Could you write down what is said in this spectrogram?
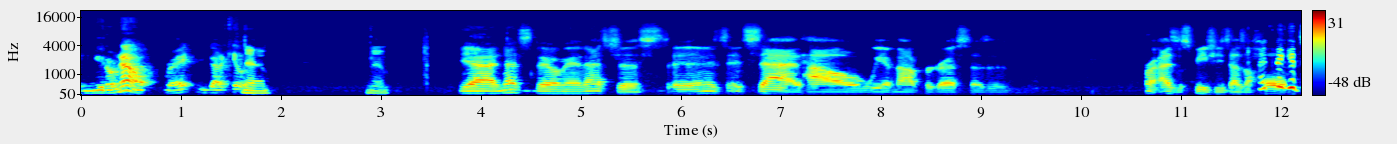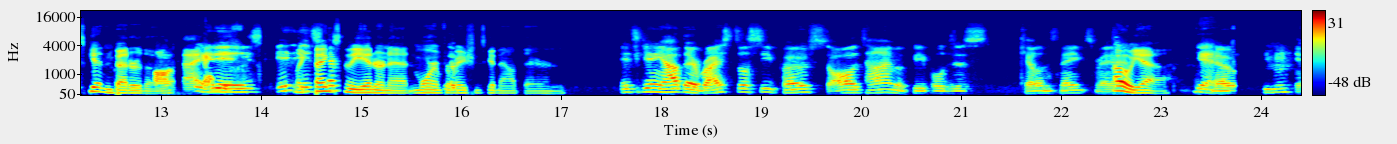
and you don't know, right? You gotta kill it. Yeah. Yeah, and that's still, man. That's just, and it's it's sad how we have not progressed as a or as a species as a whole. I think it's getting better though on. It is. It, like it's thanks to the internet more information's getting out there and it's getting out there, but I still see posts all the time of people just killing snakes, man. oh yeah Yeah. You know, Mhm.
